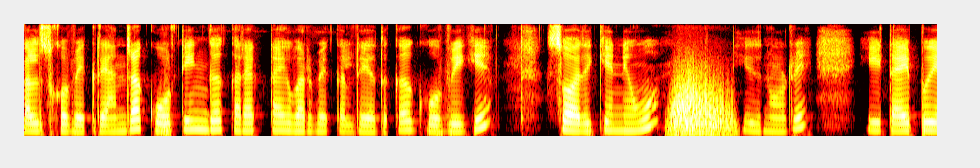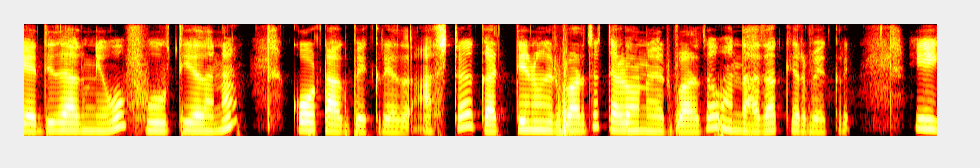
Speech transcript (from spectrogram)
ಕಲಿಸ್ಕೋಬೇಕ್ರಿ. ಅಂದ್ರೆ ಕೋಟಿಂಗ್ ಕರೆಕ್ಟಾಗಿ ಬರಬೇಕಲ್ರಿ ಅದಕ್ಕೆ ಗೋಬಿಗೆ. ಸೊ ಅದಕ್ಕೆ ನೀವು ಇದು ನೋಡಿರಿ, ಈ ಟೈಪ್ ಎದ್ದಿದಾಗ ನೀವು ಪೂರ್ತಿ ಅದನ್ನು ಕೋಟ್ ಆಗಬೇಕ್ರಿ ಅದು. ಅಷ್ಟು ಗಟ್ಟಿನೂ ಇರಬಾರ್ದು ತೆಳುವೂ ಇರಬಾರ್ದು, ಒಂದು ಹದಕ್ಕೆ ಇರಬೇಕ್ರಿ. ಈಗ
